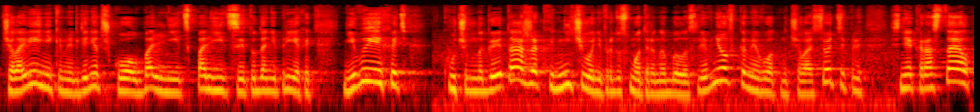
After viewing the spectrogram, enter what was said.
человейниками, где нет школ, больниц, полиции, туда не приехать, не выехать. кучу многоэтажек, ничего не предусмотрено было с ливневками, вот началась оттепель, снег растаял,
